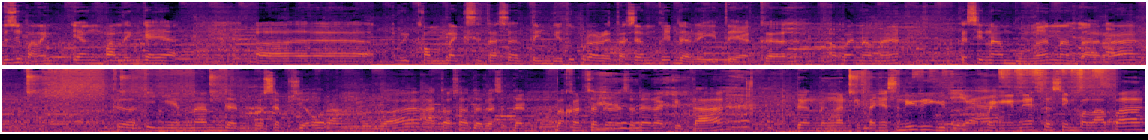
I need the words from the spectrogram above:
itu sih paling yang paling kayak eh, kompleksitasnya tinggi itu prioritasnya mungkin dari itu ya ke apa namanya kesinambungan antara keinginan dan persepsi orang tua atau saudara dan bahkan saudara-saudara kita dan dengan kitanya sendiri gitu Iya. kan pengennya sesimpel apa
